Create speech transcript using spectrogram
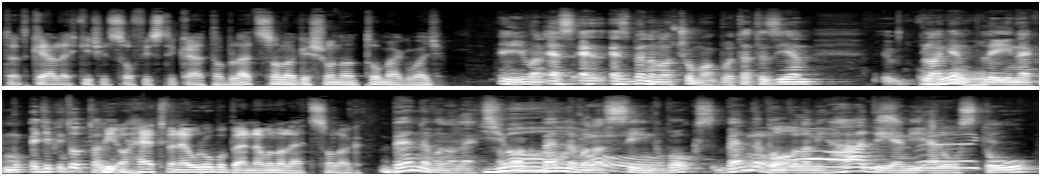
tehát kell egy kicsit szofisztikáltabb LED szalag, és onnantól meg vagy. Így van, ez, ez, ez benne van a csomagból, tehát ez ilyen plug and play-nek, egyébként ott a Mi link. a 70 euróban benne van a LED szalag? Benne van a LED szalag, Ja. benne van a Ó. Syncbox, benne van valami HDMI meg. elosztó,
